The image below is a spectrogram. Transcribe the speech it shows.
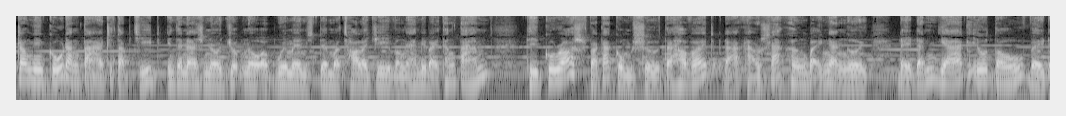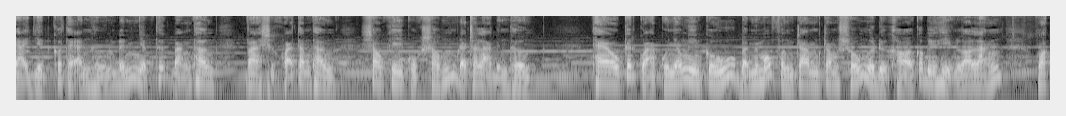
Trong nghiên cứu đăng tải trên tạp chí International Journal of Women's Dermatology vào ngày 27 tháng 8, thì Kurosh và các cộng sự tại Harvard đã khảo sát hơn 7.000 người để đánh giá các yếu tố về đại dịch có thể ảnh hưởng đến nhận thức bản thân và sức khỏe tâm thần sau khi cuộc sống đã trở lại bình thường. Theo kết quả của nhóm nghiên cứu, 71% trong số người được hỏi có biểu hiện lo lắng hoặc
